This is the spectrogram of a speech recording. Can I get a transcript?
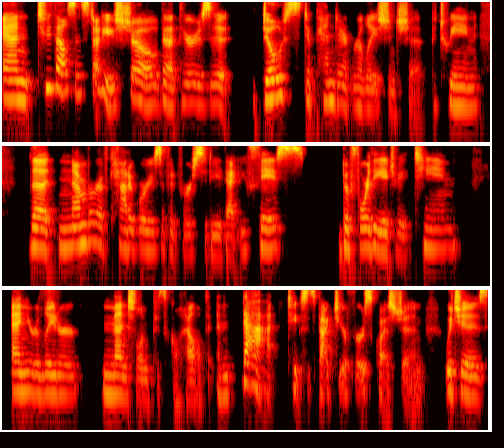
And 2000 studies show that there is a dose dependent relationship between the number of categories of adversity that you face before the age of 18 and your later mental and physical health. And that takes us back to your first question, which is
